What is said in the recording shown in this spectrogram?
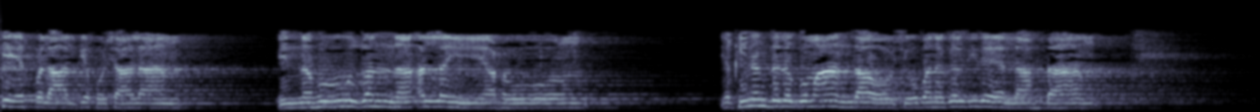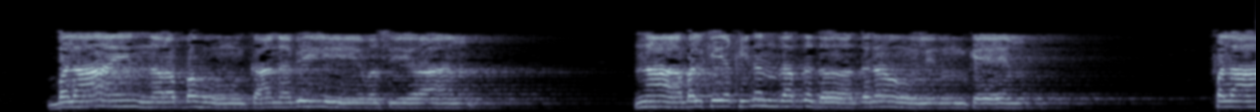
کے اخبلال کے خوشالا انہو ظن اللہ یحور. یقیناً دد گمان داؤ شوبن گردی دے اللہ تام بلا ان ربہ کا نبی وسیران نہ بلکہ یقیناً رب دلعو لدن کے. فلا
